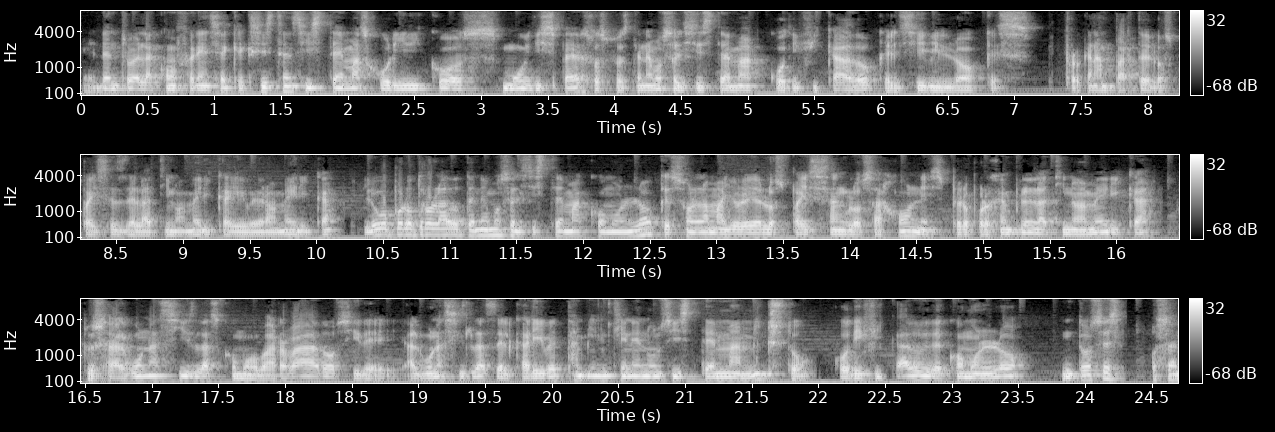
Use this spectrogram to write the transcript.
dentro de la conferencia que existen sistemas jurídicos muy dispersos, pues tenemos el sistema codificado que el civil law, que es por gran parte de los países de Latinoamérica y Iberoamérica. Y luego, por otro lado, tenemos el sistema common law, que son la mayoría de los países anglosajones, pero por ejemplo en Latinoamérica, pues algunas islas como Barbados y de algunas islas del Caribe también tienen un sistema mixto, codificado y de common law. Entonces, o sea,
